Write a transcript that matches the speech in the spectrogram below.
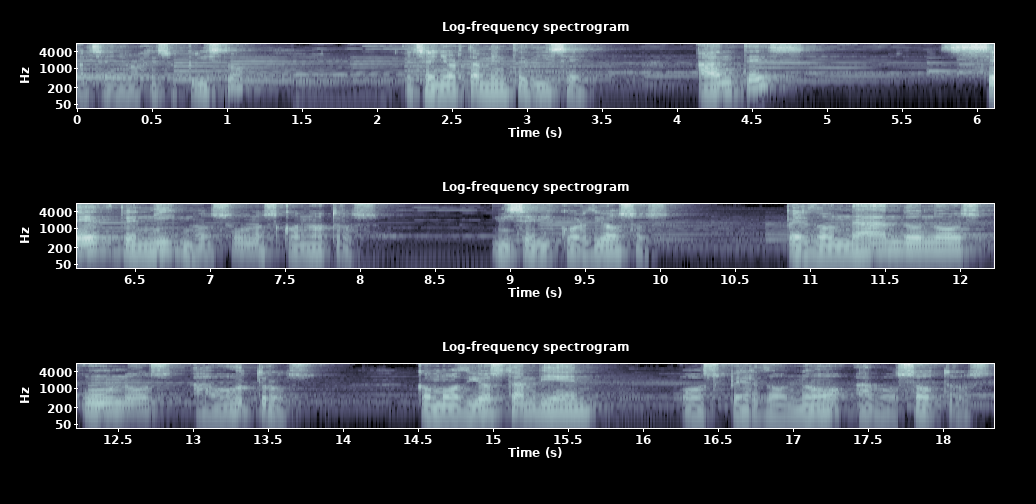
al Señor Jesucristo, el Señor también te dice, antes Sed benignos unos con otros, misericordiosos, perdonándonos unos a otros, como Dios también os perdonó a vosotros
